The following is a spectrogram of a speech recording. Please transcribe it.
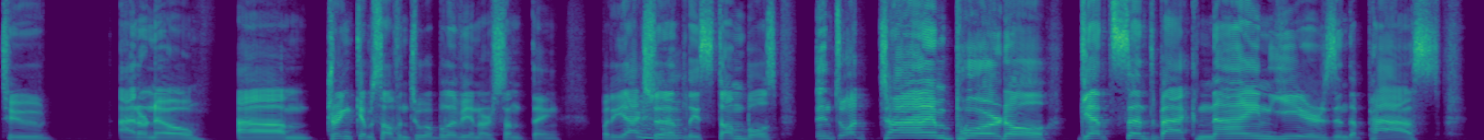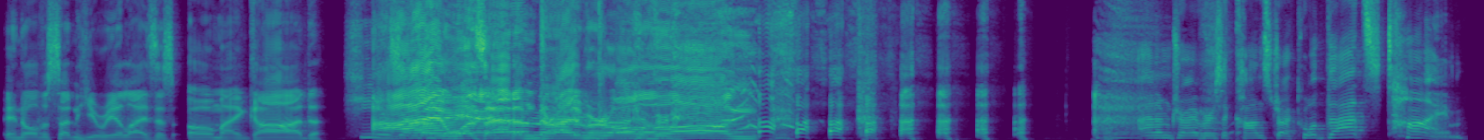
to, I don't know, um, drink himself into oblivion or something. But he accidentally stumbles into a time portal, gets sent back nine years in the past, and all of a sudden he realizes, oh my god, He I was Adam Adam Driver all Driver. along. Adam Driver is a construct. Well, that's time.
